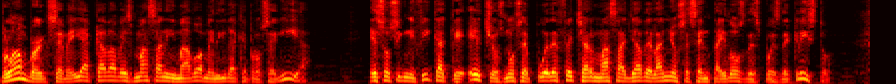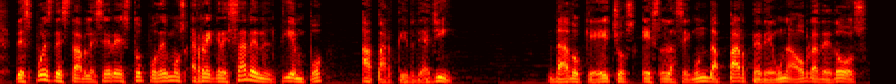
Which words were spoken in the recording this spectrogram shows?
Blumberg se veía cada vez más animado a medida que proseguía. Eso significa que Hechos no se puede fechar más allá del año 62 después de Cristo. Después de establecer esto, podemos regresar en el tiempo a partir de allí. Dado que Hechos es la segunda parte de una obra de dos,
